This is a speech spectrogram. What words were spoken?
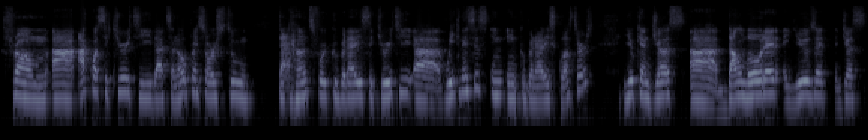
from uh, Aqua Security that's an open source tool that hunts for Kubernetes security uh, weaknesses in, in Kubernetes clusters. You can just uh, download it and use it, just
